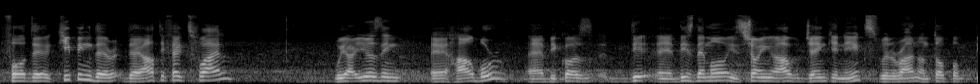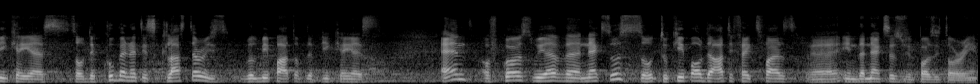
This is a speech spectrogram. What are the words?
For the keeping the, the artifacts file, we are using uh, Harbor uh, because uh, this demo is showing how Jenkins will run on top of PKS. So the Kubernetes cluster is, will be part of the PKS. And of course, we have a Nexus, so to keep all the artifacts files uh, in the Nexus repository.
